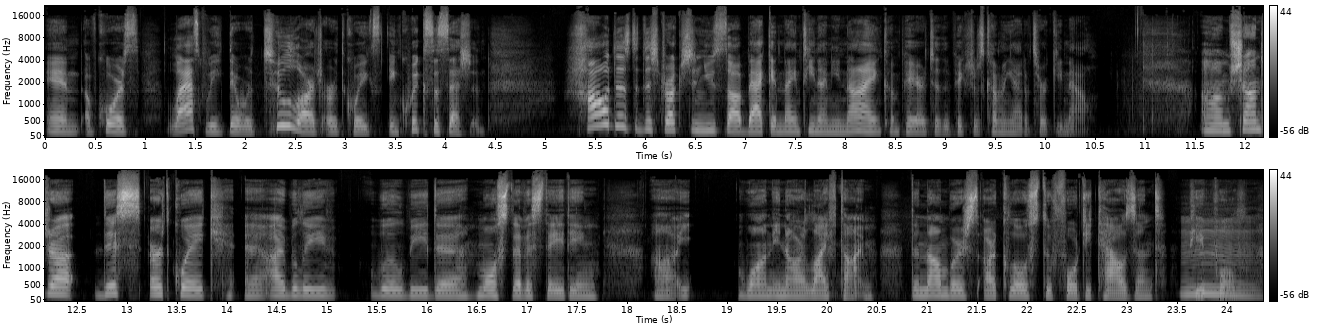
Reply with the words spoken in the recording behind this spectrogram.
And of course, last week there were two large earthquakes in quick succession. How does the destruction you saw back in 1999 compare to the pictures coming out of Turkey now? Um, Chandra, this earthquake, uh, I believe, will be the most devastating uh, one in our lifetime. The numbers are close to 40,000 people. Mm.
